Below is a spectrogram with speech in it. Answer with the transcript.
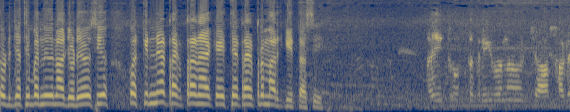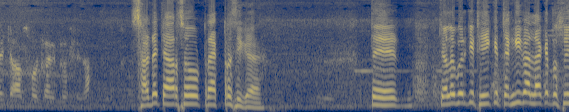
ਤੁਹਾਡੀ ਜਥੇਬੰਦੀ ਦੇ ਨਾਲ ਜੁੜੇ ਹੋਏ ਸੀ ਔਰ ਕਿੰਨੇ ਟਰੈਕਟਰਾਂ ਨੇ ਆ ਕੇ ਇੱਥੇ ਟਰੈਕਟਰ ਮਾਰਚ ਕੀਤਾ ਸੀ? ਭਾਈ ਤੋਂ ਤਕਰੀਬਨ 4 450 ਟਰੈਕਟਰ ਸੀਗਾ। 450 ਟਰੈਕਟਰ ਸੀਗਾ। ਤੇ ਚਲੋ ਵੀਰ ਜੀ ਠੀਕ ਹੈ ਚੰਗੀ ਗੱਲ ਹੈ ਕਿ ਤੁਸੀਂ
